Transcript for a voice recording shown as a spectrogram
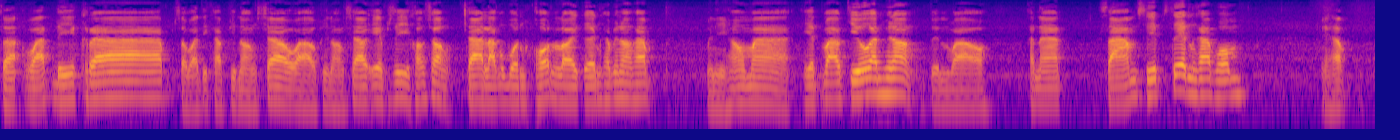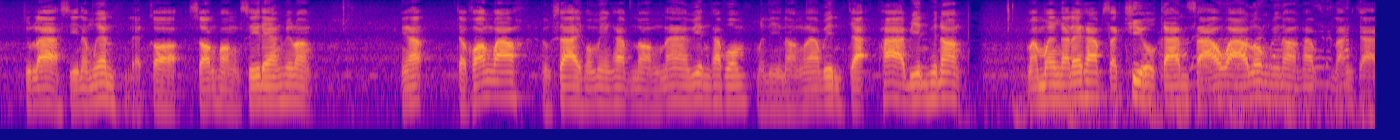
สวัสดีครับ สวัสดีครับพี่น้องชาววาว พี่น้องชาวเอฟซีของช่องจาลากอุบลโคตรลอยเกินครับพี่น้องครับวันนี้เข้ามาเฮ็ดวาวจิ๋วกันพี่น้องเป็นวาวขนาด 30 เส้นครับผมนี่ครับ จุฬาสีน้ำเงิน และก็สองห้องสีแดงพี่น้องนี่ครับเจ้าของวาวลูกชายผมเองครับน้องหน้าวินครับผมวันนี้น้องหน้าวินจะพาบินพี่น้อง มาเมืองกันเลยครับสกิลการสาววาวลงพี่น้องครับ หลังจาก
